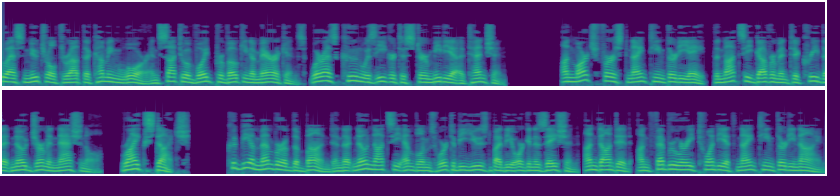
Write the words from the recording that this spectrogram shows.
U.S. neutral throughout the coming war and sought to avoid provoking Americans, whereas Kuhn was eager to stir media attention. On March 1, 1938, the Nazi government decreed that no German national Reichsdeutsch could be a member of the Bund and that no Nazi emblems were to be used by the organization. Undaunted, on February 20, 1939,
